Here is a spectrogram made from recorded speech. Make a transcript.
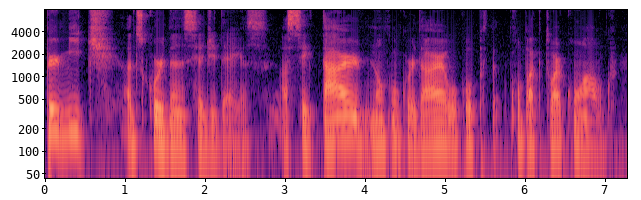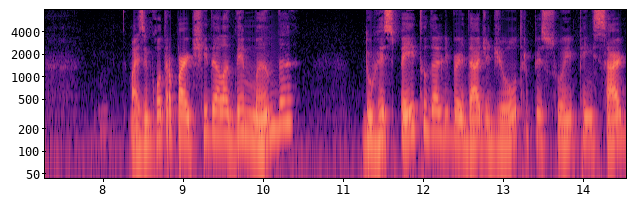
permite a discordância de ideias, aceitar, não concordar ou compactuar com algo. Mas em contrapartida, ela demanda do respeito da liberdade de outra pessoa em pensar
